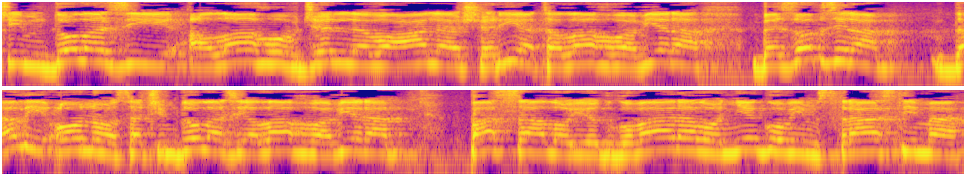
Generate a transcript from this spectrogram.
čim dolazi Allahov dželle ala šerijat Allahova vjera bez obzira da li ono sa čim dolazi Allahova vjera pasalo i odgovaralo njegovim strastima,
